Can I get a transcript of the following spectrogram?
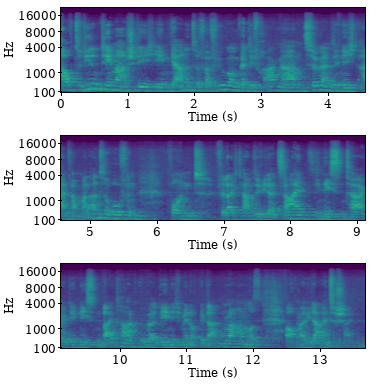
Auch zu diesem Thema stehe ich Ihnen gerne zur Verfügung. Wenn Sie Fragen haben, zögern Sie nicht, einfach mal anzurufen und vielleicht haben Sie wieder Zeit, die nächsten Tage den nächsten Beitrag, über den ich mir noch Gedanken machen muss, auch mal wieder einzuschalten.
